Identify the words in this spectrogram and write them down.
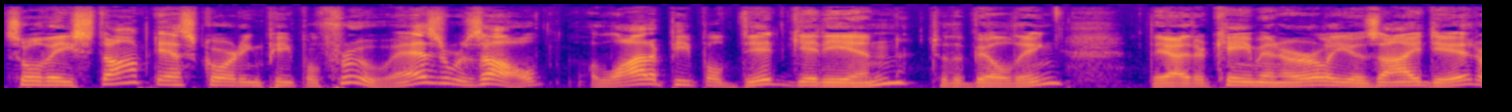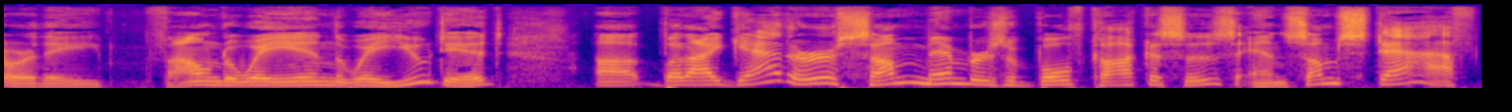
So they stopped escorting people through. As a result, a lot of people did get in to the building. They either came in early as I did or they found a way in the way you did. Uh, but I gather some members of both caucuses and some staff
